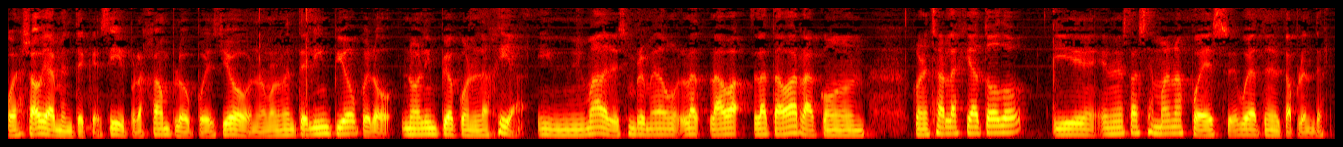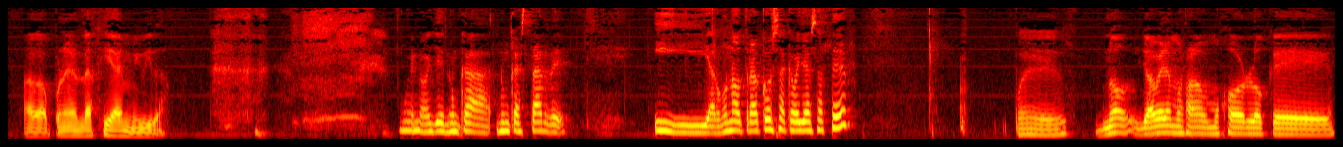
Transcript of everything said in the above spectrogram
Pues obviamente que sí. Por ejemplo, pues yo normalmente limpio, pero no limpio con lejía. Y mi madre siempre me da la, la, la tabarra con, con echar lejía a todo. Y en estas semanas pues voy a tener que aprender a poner lejía en mi vida. Bueno, oye, nunca, nunca es tarde. ¿Y alguna otra cosa que vayas a hacer? Pues no, ya veremos a lo mejor lo que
